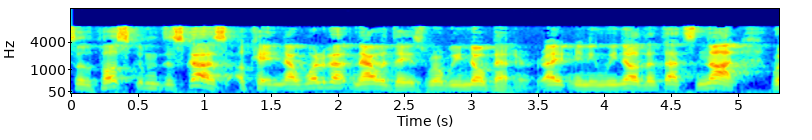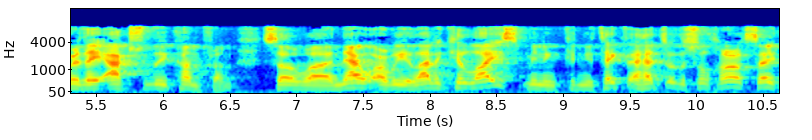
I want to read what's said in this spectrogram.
So the poskim discuss, okay, now what about nowadays where we know better, right? Meaning we know that that's not where they actually come from. So uh, now, are we allowed to kill lice? Meaning, can you take the heads of the Shulchan Aruch say,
